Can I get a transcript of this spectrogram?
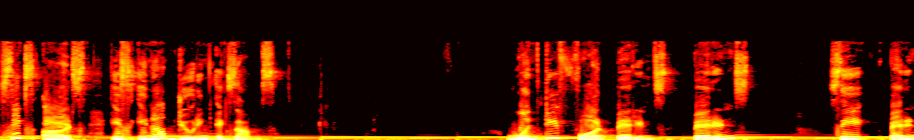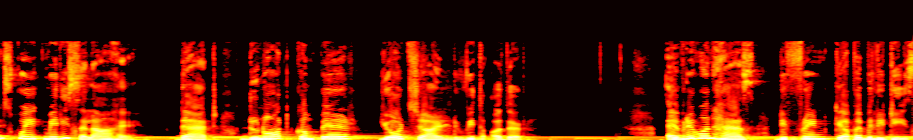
6 hours is enough during exams. One tip for parents. Parents से पेरेंट्स को एक मेरी सलाह है दैट डू नॉट कंपेयर योर चाइल्ड विथ अदर Everyone has different capabilities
